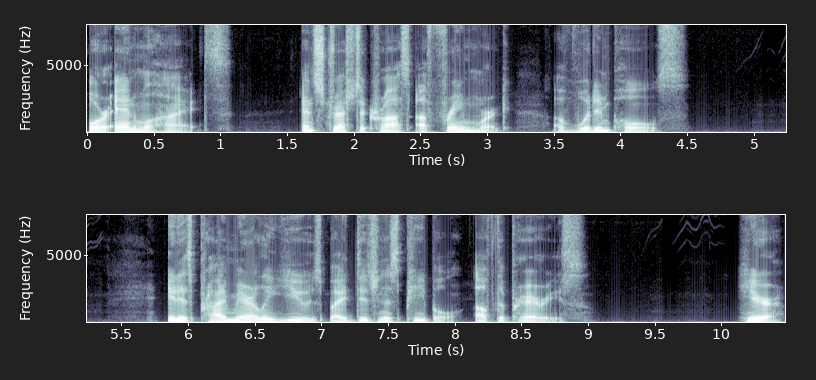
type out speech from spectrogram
or animal hides, and stretched across a framework of wooden poles. It is primarily used by indigenous people of the prairies. Here,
